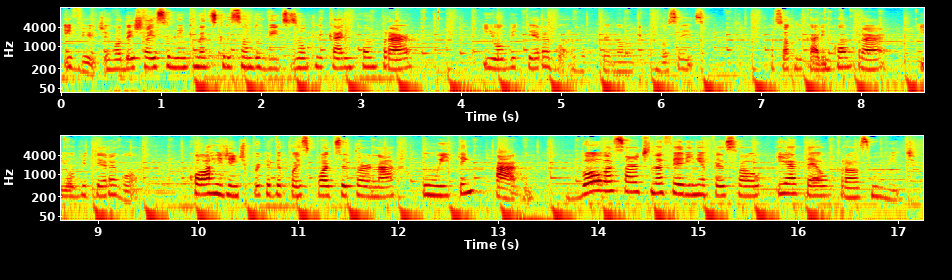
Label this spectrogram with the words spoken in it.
e verde. Eu vou deixar esse link na descrição do vídeo, vocês vão clicar em comprar e obter agora. Eu vou pegar um aqui com vocês. É só clicar em comprar e obter agora. Corre, gente, porque depois pode se tornar um item pago. Boa sorte na feirinha, pessoal, e até o próximo vídeo.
